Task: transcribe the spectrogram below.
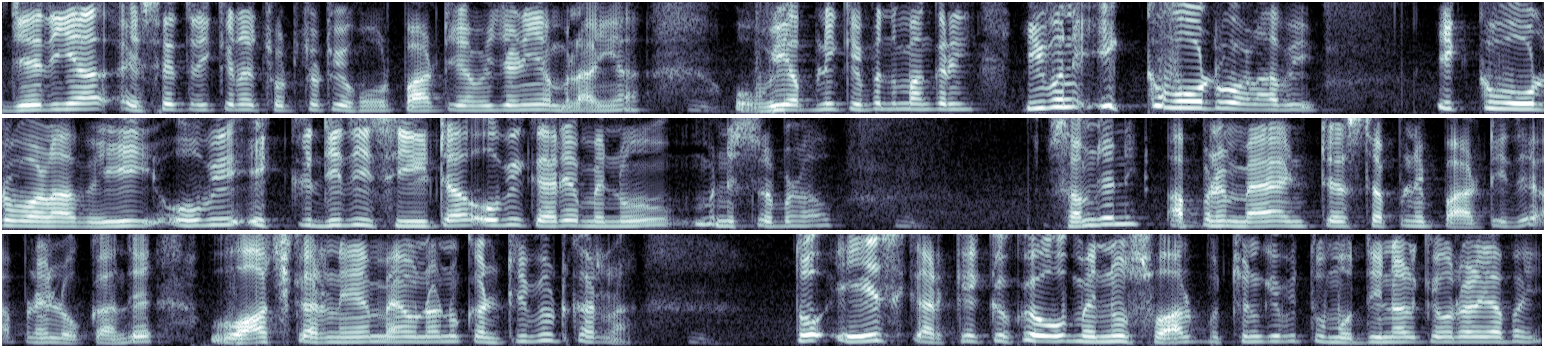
ਜਿਹਦੀਆਂ ਇਸੇ ਤਰੀਕੇ ਨਾਲ ਛੋਟੀ ਛੋਟੀ ਹੋਰ ਪਾਰਟੀਆਂ ਵੀ ਜਿਹੜੀਆਂ ਮਲਾਈਆਂ, ਉਹ ਵੀ ਆਪਣੀ ਕੀਮਤ ਮੰਗ ਰਹੀ ਈਵਨ ਇੱਕ ਵੋਟ ਵਾਲਾ ਵੀ ਇੱਕ ਵੋਟ ਵਾਲਾ ਵੀ, ਉਹ ਵੀ ਇੱਕ ਜਿਹਦੀ ਸੀਟ ਆ, ਉਹ ਵੀ ਕਹਿ ਰਿਹਾ ਮੈਨੂੰ ਮਿਨਿਸਟਰ ਬਣਾਓ। ਸਮਝ ਨਹੀਂ? ਆਪਣੇ, ਮੈਂ ਇੰਟਰਸਟ ਆਪਣੀ ਪਾਰਟੀ ਦੇ, ਆਪਣੇ ਲੋਕਾਂ ਦੇ ਵਾਚ ਕਰਨੇ ਆ, ਮੈਂ ਉਹਨਾਂ ਨੂੰ ਕੰਟਰੀਬਿਊਟ ਕਰਨਾ। ਤੋ ਇਸ ਕਰਕੇ, ਕਿਉਂਕਿ ਉਹ ਮੈਨੂੰ ਸਵਾਲ ਪੁੱਛਣਗੇ ਵੀ ਤੂੰ ਮੋਦੀ ਨਾਲ ਕਿਉਂ ਰਲਿਆ ਭਾਈ?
